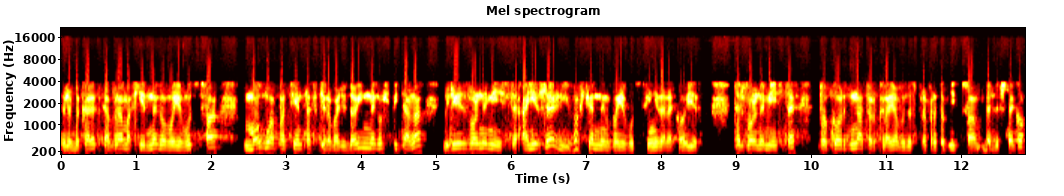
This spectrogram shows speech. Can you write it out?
Żeby karetka w ramach jednego województwa mogła pacjenta skierować do innego szpitala, gdzie jest wolne miejsce. A jeżeli w ościennym województwie niedaleko jest też wolne miejsce, to koordynator krajowy do spraw ratownictwa medycznego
